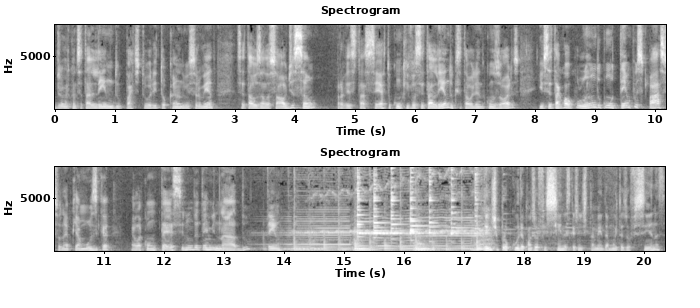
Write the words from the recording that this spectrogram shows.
geralmente quando você está lendo partitura e tocando um instrumento, você está usando a sua audição para ver se está certo com o que você está lendo, que você está olhando com os olhos, e você está calculando com o tempo e espaço, né? Porque a música ela acontece num determinado tempo. A gente procura com as oficinas, que a gente também dá muitas oficinas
